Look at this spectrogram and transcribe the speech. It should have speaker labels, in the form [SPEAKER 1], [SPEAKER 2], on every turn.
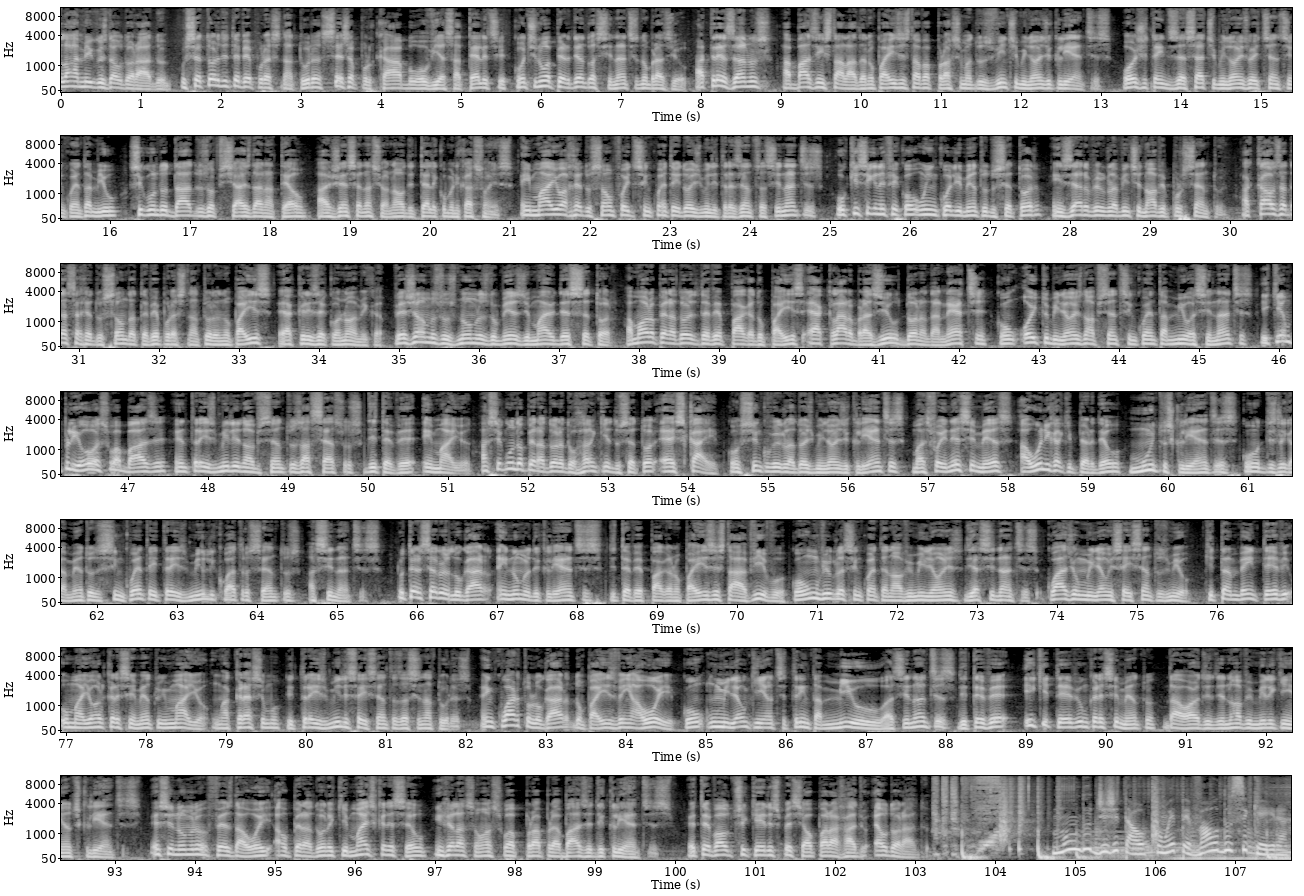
[SPEAKER 1] Olá, amigos da Eldorado. O setor de TV por assinatura, seja por cabo ou via satélite, continua perdendo assinantes no Brasil. Há três anos, a base instalada no país estava próxima dos 20 milhões de clientes. Hoje tem 17 milhões 850 mil, segundo dados oficiais da Anatel, a Agência Nacional de Telecomunicações. Em maio, a redução foi de 52.300 assinantes, o que significou um encolhimento do setor em 0,29%. True A causa dessa redução da TV por assinatura no país é a crise econômica. Vejamos os números do mês de maio desse setor. A maior operadora de TV paga do país é a Claro Brasil, dona da NET, com 8 milhões 950 mil assinantes e que ampliou a sua base em 3.900 acessos de TV em maio. A segunda operadora do ranking do setor é a Sky, com 5,2 milhões de clientes, mas foi nesse mês a única que perdeu muitos clientes com o desligamento de 53.400 assinantes. No terceiro lugar, em número de clientes de TV paga no país, está a Vivo, com 1,59 milhões de assinantes, quase 1 milhão e 600 mil que também teve o maior crescimento em maio, um acréscimo de 3.600 assinaturas. Em quarto lugar no país vem a Oi, com 1 milhão 530 mil assinantes de TV e que teve um crescimento da ordem de 9.500 clientes. Esse número fez da Oi a operadora que mais cresceu em relação à sua própria base de clientes. Etevaldo Siqueira, especial para a Rádio Eldorado.
[SPEAKER 2] Mundo Digital com Etevaldo Siqueira.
